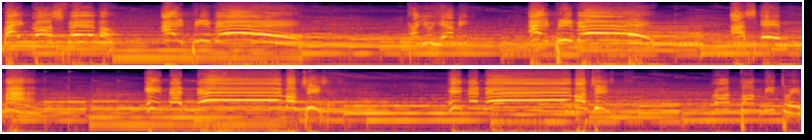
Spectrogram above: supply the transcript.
by God's favor, I prevail. Can you hear me? I prevail as a man in the name of Jesus. In the name of Jesus. God turned me to a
